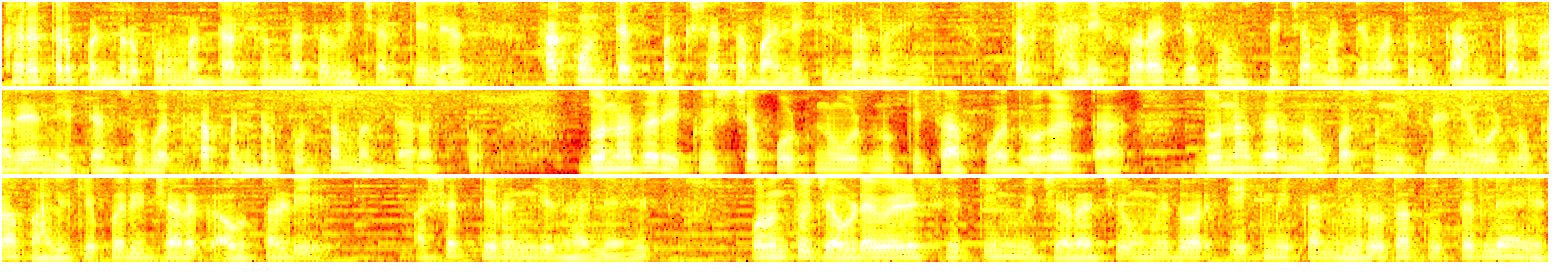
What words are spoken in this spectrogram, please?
खरं तर पंढरपूर मतदारसंघाचा विचार केल्यास हा कोणत्याच पक्षाचा बालेकिल्ला नाही. तर स्थानिक स्वराज्य संस्थेच्या माध्यमातून काम करणाऱ्या नेत्यांसोबत हा पंढरपूरचा मतदार असतो. दोन हजार एकवीसच्या पोटनिवडणुकीचा अपवाद वगळता दोन हजार नऊपासून इथल्या निवडणुका भालके परिचारक अवताडी अशा तिरंगी झाल्या आहेत. परंतु जेवढ्या वेळेस हे तीन विचाराचे उमेदवार एकमेकांविरोधात उतरले आहेत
